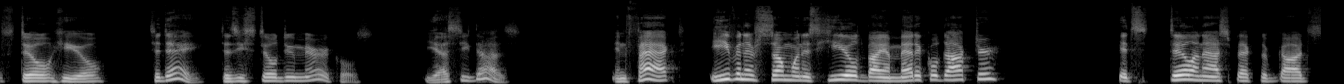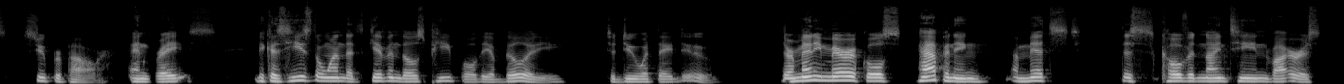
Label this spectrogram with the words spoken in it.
still heal today? Does he still do miracles? Yes, he does. In fact, even if someone is healed by a medical doctor, it's still an aspect of God's superpower and grace because he's the one that's given those people the ability to do what they do. There are many miracles happening amidst this COVID 19 virus.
